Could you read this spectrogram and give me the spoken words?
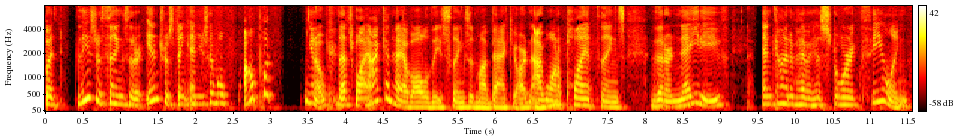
But these are things that are interesting, and you say, well, I'll put. You know, that's why I can have all of these things in my backyard, and I mm-hmm. want to plant things that are native and kind of have a historic feeling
